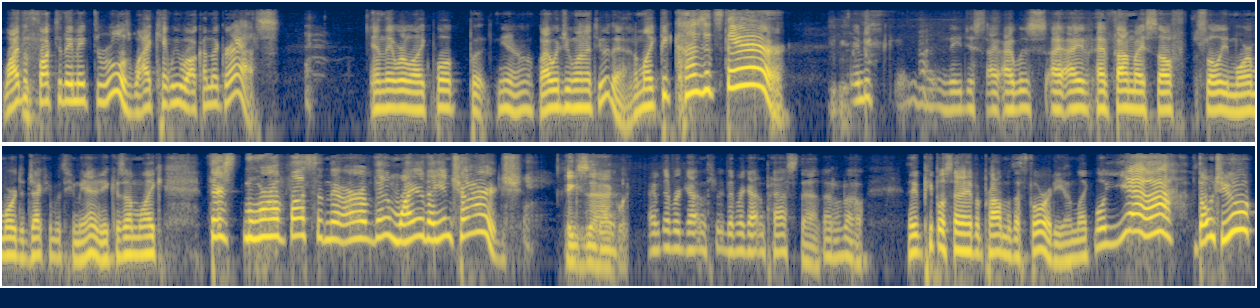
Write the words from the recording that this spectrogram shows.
Why the fuck do they make the rules? Why can't we walk on the grass? And they were like, well, but you know, why would you want to do that? I'm like, because it's there. And they just, I, I was, I, I, I've found myself slowly more and more dejected with humanity because I'm like, there's more of us than there are of them. Why are they in charge? exactly. I've never gotten through, never gotten past that. I don't know. They, people said I have a problem with authority. I'm like, well, yeah, don't you?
